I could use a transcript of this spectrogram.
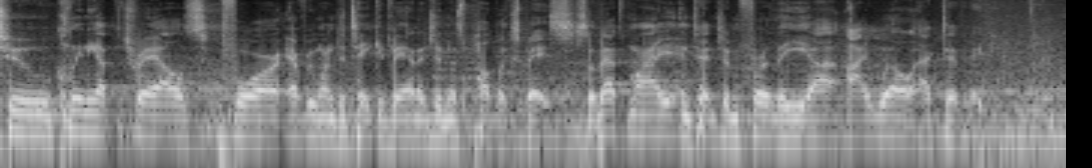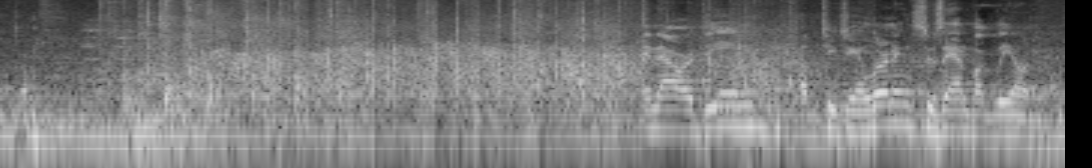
to cleaning up the trails for everyone to take advantage in this public space. So that's my intention for the uh, I Will activity. So. And now our Dean of Teaching and Learning, Suzanne Buglioni.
